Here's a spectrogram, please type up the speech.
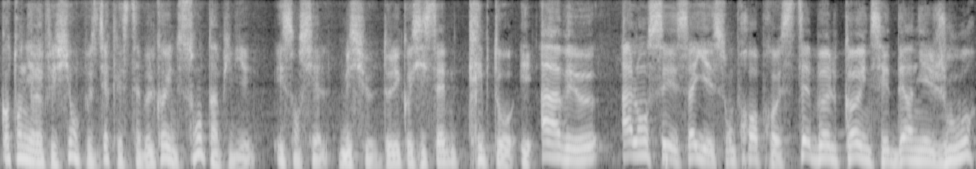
Quand on y réfléchit, on peut se dire que les stablecoins sont un pilier essentiel, messieurs, de l'écosystème crypto. Et AAVE a lancé, ça y est, son propre stablecoin ces derniers jours.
